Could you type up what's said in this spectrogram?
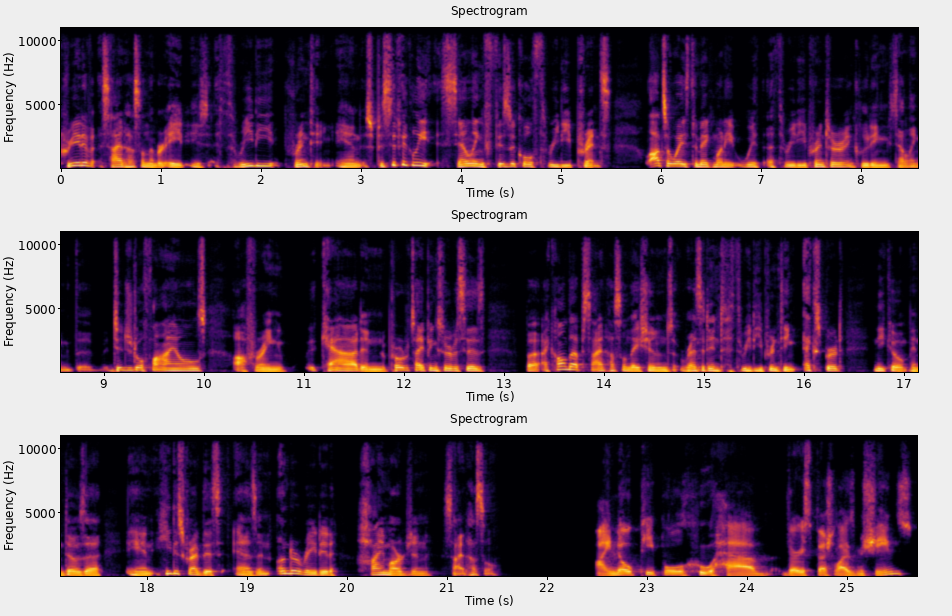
Creative side hustle number eight is 3D printing and specifically selling physical 3D prints. Lots of ways to make money with a 3D printer, including selling the digital files, offering CAD and prototyping services. But I called up Side Hustle Nation's resident 3D printing expert, Nico Mendoza, and he described this as an underrated high margin side hustle. I know people who have very specialized machines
